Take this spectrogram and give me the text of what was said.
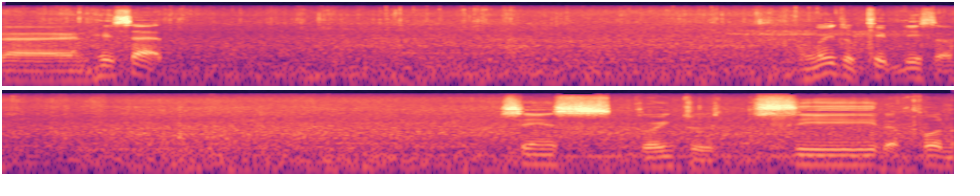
And headset. I'm going to keep this uh, since going to see the phone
